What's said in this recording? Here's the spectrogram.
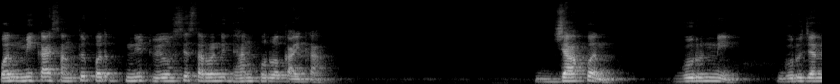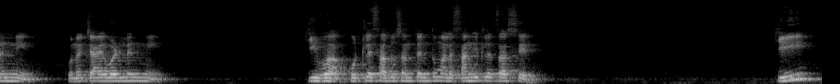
पण मी काय सांगतोय परत नीट व्यवस्थित सर्वांनी ध्यानपूर्वक ऐका. ज्या पण गुरूंनी गुरुजनांनी कुणाच्या आईवडिलांनी किंवा कुठल्या साधू संतांनी तुम्हाला सांगितलंच असेल की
